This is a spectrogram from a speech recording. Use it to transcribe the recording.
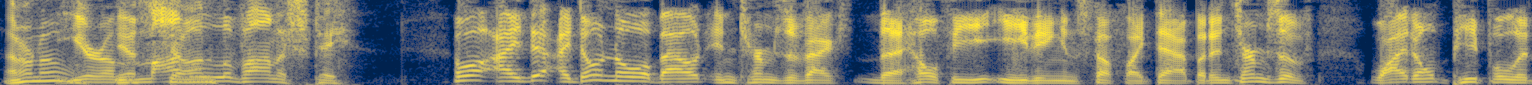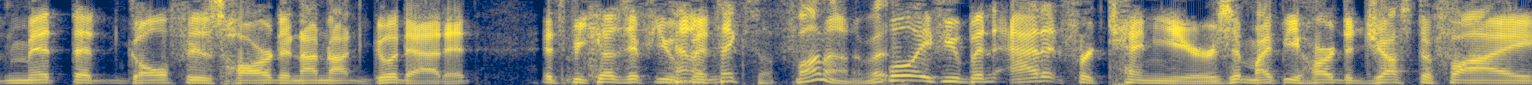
I don't know. You're a Yes, model Sean? of honesty. Well, I, d- I don't know about in terms of act- the healthy eating and stuff like that, but in terms of why don't people admit that golf is hard and I'm not good at it? It's because if you've Kind been takes the fun out of it. well, if you've been at it for ten years, it might be hard to justify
